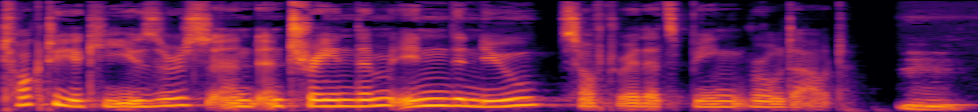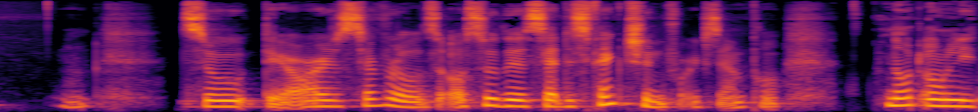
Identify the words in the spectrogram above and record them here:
talk to your key users and, and train them in the new software that's being rolled out. Mm. So there are several. Also the satisfaction, for example, not only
